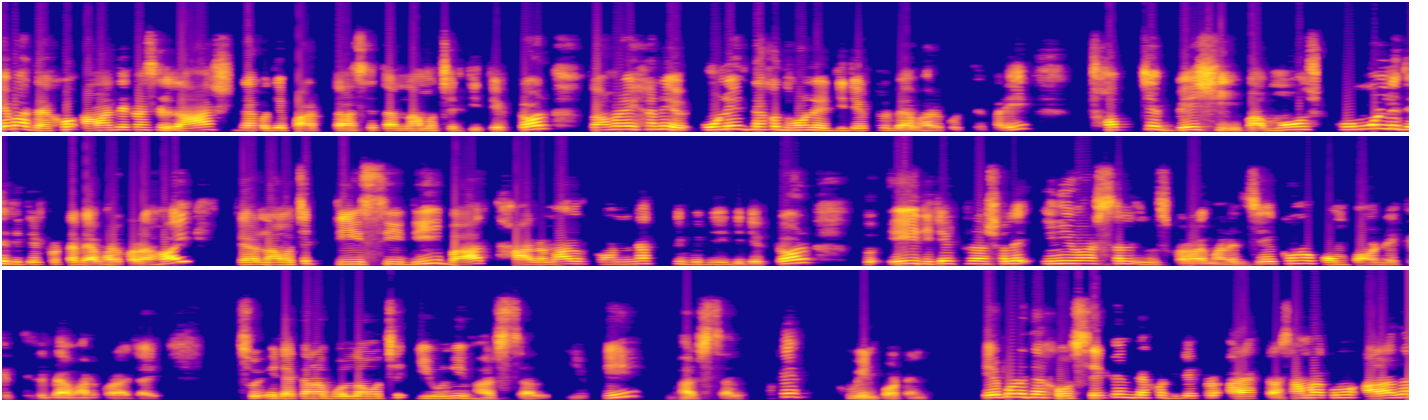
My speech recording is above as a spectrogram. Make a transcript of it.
এবার দেখো আমাদের কাছে লাস্ট দেখো যে পার্টটা আছে তার নাম হচ্ছে ডিটেক্টর। তো আমরা এখানে অনেক দেখো ধরনের ডিটেক্টর ব্যবহার করতে পারি। সবচেয়ে বেশি বা মোস্ট কমনলি যে ডিটেক্টরটা ব্যবহার করা হয় সেটার নাম হচ্ছে টিসিডি বা থার্মাল কন্ডাক্টিভিটি ডিটেক্টর। তো এই ডিটেক্টর আসলে ইউনিভার্সাল ইউজ করা হয়। মানে যেকোনো কম্পাউন্ডের ক্ষেত্রে ব্যবহার করা যায়। সো এটাকে আমরা বললাম হচ্ছে ইউনিভার্সাল, ইউনিভার্সাল। ওকে? খুব ইম্পোর্টেন্ট। এরপরে দেখো 2nd দেখো ডিটেক্টর আরেকটা আছে। আমরা কোনো আলাদা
